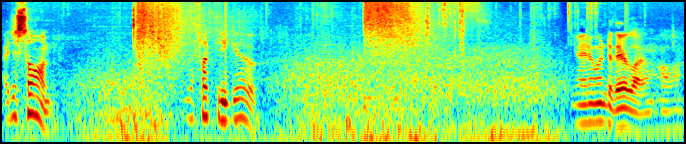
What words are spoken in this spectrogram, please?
I just saw him. Where the fuck did he go? He might have went to their long haul.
